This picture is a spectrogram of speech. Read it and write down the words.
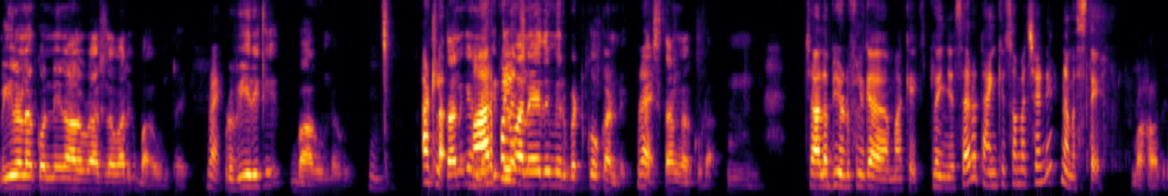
మిగిలిన కొన్ని నాలుగు రాశుల వారికి బాగుంటాయి. ఇప్పుడు వీరికి బాగుండవు. అట్లా నెగిటివ్ అనేది మీరు పెట్టుకోకండి. ఖచ్చితంగా కూడా. చాలా బ్యూటిఫుల్గా మాకు ఎక్స్ప్లెయిన్ చేశారు. థ్యాంక్ యూ సో మచ్ అండి. నమస్తే. మహాదేవ్.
